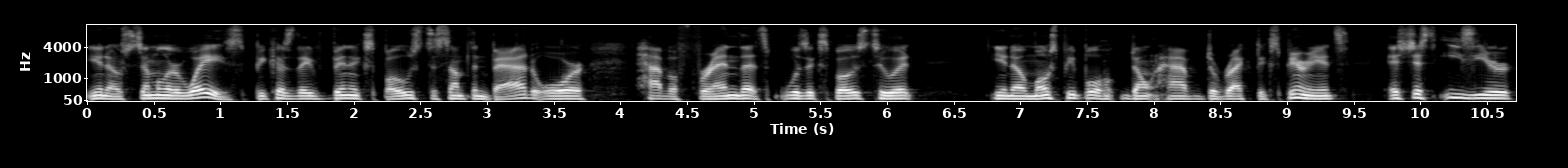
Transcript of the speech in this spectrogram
you know, similar ways because they've been exposed to something bad or have a friend that was exposed to it you know, most people don't have direct experience. It's just easier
